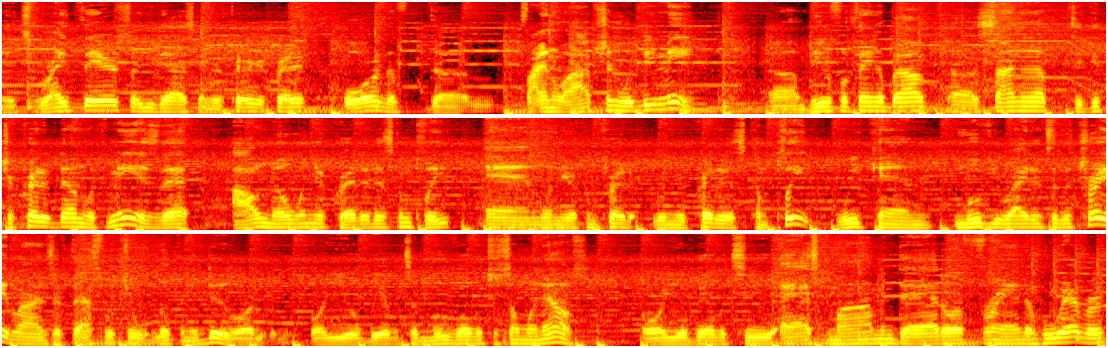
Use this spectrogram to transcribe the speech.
It's right there, so you guys can repair your credit or the, the final option would be me. Um, beautiful thing about uh, signing up to get your credit done with me is that I'll know when your credit is complete, and when your credit when your credit is complete, we can move you right into the trade lines if that's what you're looking to do, or or you'll be able to move over to someone else, or you'll be able to ask mom and dad or a friend or whoever,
